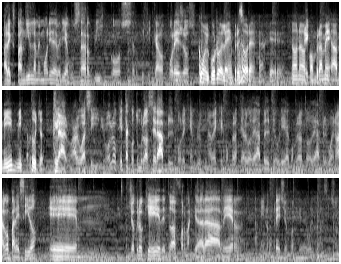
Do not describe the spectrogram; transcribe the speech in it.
Para expandir la memoria deberías usar discos certificados por ellos. Como el curro de las impresoras. Que, no, no, Eh. comprame a mí mis cartuchos. Claro, algo así. O lo que está acostumbrado a hacer Apple, por ejemplo, que una vez que compraste algo de Apple te obliga a comprar otro de Apple. Bueno, algo parecido. Eh, yo creo que de todas formas quedará a ver también los precios, porque de última si son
